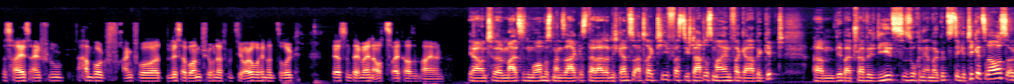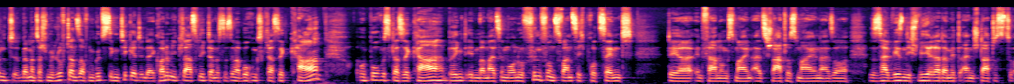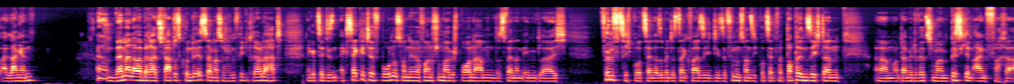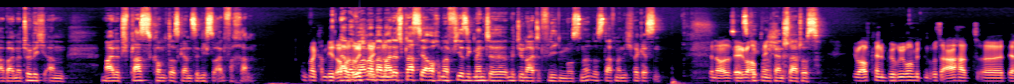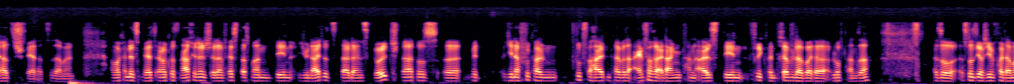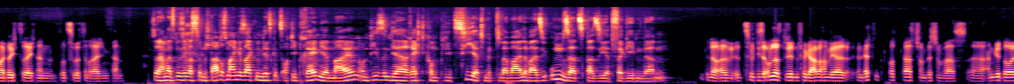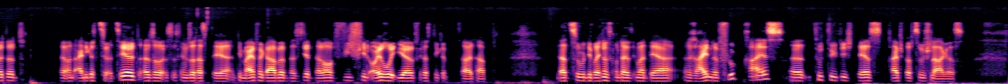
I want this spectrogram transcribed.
Das heißt, ein Flug Hamburg, Frankfurt, Lissabon für 150 Euro hin und zurück, das sind da immerhin auch 2000 Meilen. Ja, und äh, Miles More, muss man sagen, ist da leider nicht ganz so attraktiv, was die Statusmeilenvergabe gibt. Ähm, wir bei Travel Deals suchen ja immer günstige Tickets raus und wenn man zum Beispiel mit Lufthansa auf einem günstigen Ticket in der Economy Class fliegt, dann ist das immer Buchungsklasse K. Und Buchungsklasse K bringt eben bei Miles More nur 25 Prozent der Entfernungsmeilen als Statusmeilen. Also es ist halt wesentlich schwerer, damit einen Status zu erlangen. Ähm, wenn man aber bereits Statuskunde ist, wenn man zum Beispiel Freaky Traveler hat, dann gibt es ja diesen Executive-Bonus, von dem wir vorhin schon mal gesprochen haben. Das wären dann eben gleich 50 Prozent. Also damit ist dann quasi diese 25 Prozent verdoppeln sich dann. Ähm, und damit wird es schon mal ein bisschen einfacher. Aber natürlich an Mileage Plus kommt das Ganze nicht so einfach ran. Und man kann die auch Aber wobei man bei Mileage Plus ja auch immer vier Segmente mit United fliegen muss, ne? Das darf man nicht vergessen. Genau, also wer überhaupt man nicht, keinen Status. Überhaupt keine Berührung mit den USA hat, äh, der hat es schwer da zu sammeln. Aber man kann jetzt, jetzt einmal kurz nachrechnen und stellt dann fest, dass man den United Skylines Gold Status äh, mit je nach Flughalten, Flugverhalten teilweise einfacher erlangen kann als den Frequent Traveler bei der Lufthansa. Also es lohnt sich auf jeden Fall da mal durchzurechnen, wozu es denn reichen kann. So, da haben wir jetzt ein bisschen was zu den Statusmeilen gesagt und jetzt gibt es auch die Prämienmeilen und die sind ja recht kompliziert mittlerweile, weil sie umsatzbasiert vergeben werden. Genau, also zu dieser umsatzbasierten Vergabe haben wir im letzten Podcast schon ein bisschen was äh, angedeutet äh, und einiges zu erzählt. Also es ist eben so, dass der, die Meilenvergabe basiert darauf, wie viel Euro ihr für das Ticket bezahlt habt. Dazu die Berechnungsgrundlage ist immer der reine Flugpreis äh, zuzüglich des Treibstoffzuschlages.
